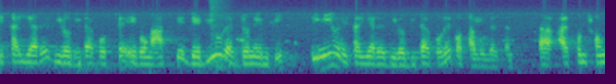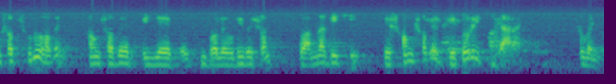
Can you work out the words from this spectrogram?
এসআইআর এর বিরোধিতা করছে এবং আজকে জেডিইউর একজন এমপি তিনিও এসআইআর এর বিরোধিতা করে কথা বলেছেন। এখন সংসদ শুরু হবে। সংসদের এই যে, কি বলে, অধিবেশন। তো আমরা দেখি যে সংসদের ভেতরে কি দাঁড়ায়। শুভেন্দু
